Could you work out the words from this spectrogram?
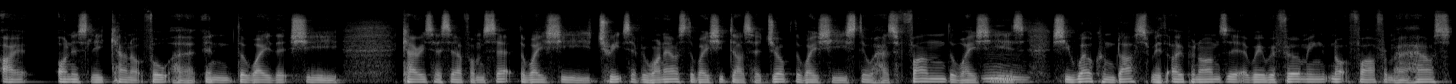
I honestly cannot fault her in the way that she carries herself on set, the way she treats everyone else, the way she does her job, the way she still has fun, the way she is. She welcomed us with open arms. Uh, We were filming not far from her house,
